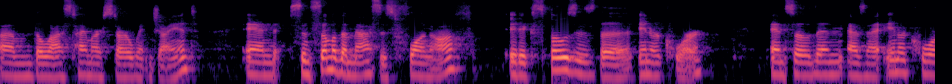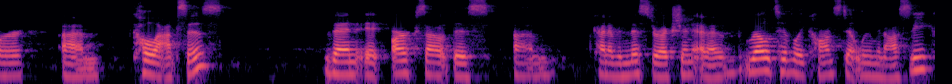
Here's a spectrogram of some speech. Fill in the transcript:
um, the last time our star went giant. And since some of the mass is flung off, it exposes the inner core. And so then as that inner core um, collapses, then it arcs out this um, kind of in this direction at a relatively constant luminosity,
